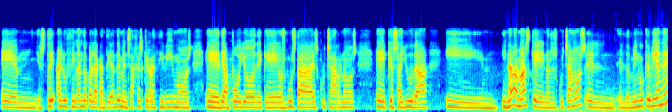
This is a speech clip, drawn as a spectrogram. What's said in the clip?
Em, estoy alucinando con la cantidad de mensajes que recibimos, eh, de apoyo, de que os gusta escucharnos, eh, que os ayuda. Y, nada más, que nos escuchamos el, el, domingo que viene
